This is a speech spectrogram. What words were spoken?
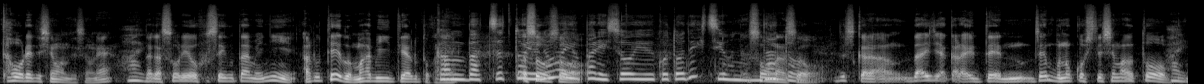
倒れてしまうんですよね、はい、だからそれを防ぐためにある程度間引いてやるとか、ね、間伐というのはやっぱりそういうことで必要なんだと。そうなんですよ。ですから大事やから言って全部残してしまうと、はい、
